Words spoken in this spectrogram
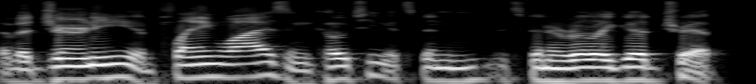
of a journey of playing wise and coaching. It's been it's been a really good trip.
